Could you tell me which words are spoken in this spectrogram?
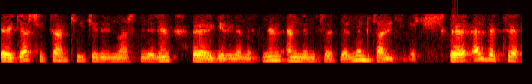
e, gerçekten Türkiye'de üniversitelerin e, gerilemesinin en önemli sebeplerinden bir tanesidir. E, elbette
